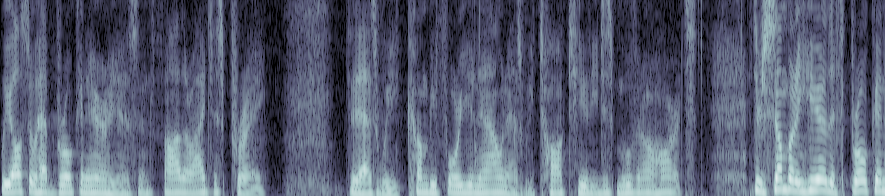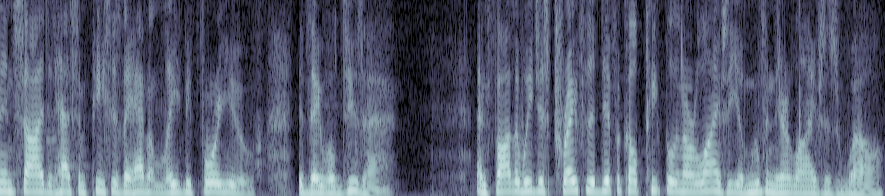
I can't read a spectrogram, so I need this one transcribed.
We also have broken areas. And Father, I just pray that as we come before you now and as we talk to you, that you just move in our hearts If there's somebody here that's broken inside that has some pieces they haven't laid before you, that they will do that. And Father, we just pray for the difficult people in our lives that you'll move in their lives as well.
